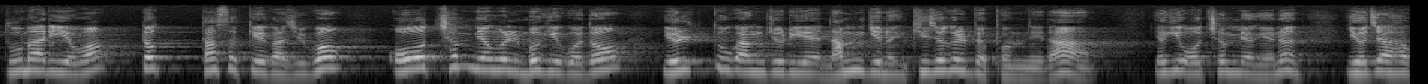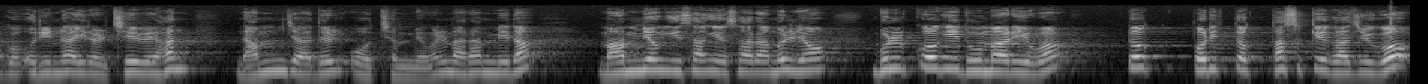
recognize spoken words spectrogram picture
두 마리와 떡 다섯 개 가지고 5천 명을 먹이고도 열두 광주리에 남기는 기적을 베풉니다. 여기 5천 명에는 여자하고 어린아이를 제외한 남자들 5천 명을 말합니다. 만 명 이상의 사람을요 물고기 두 마리와 떡 보리떡 다섯 개 가지고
